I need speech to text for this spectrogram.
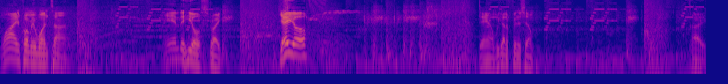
Whine for me one time. And the heel strike. Yeah. Damn, we got to finish him. All right.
